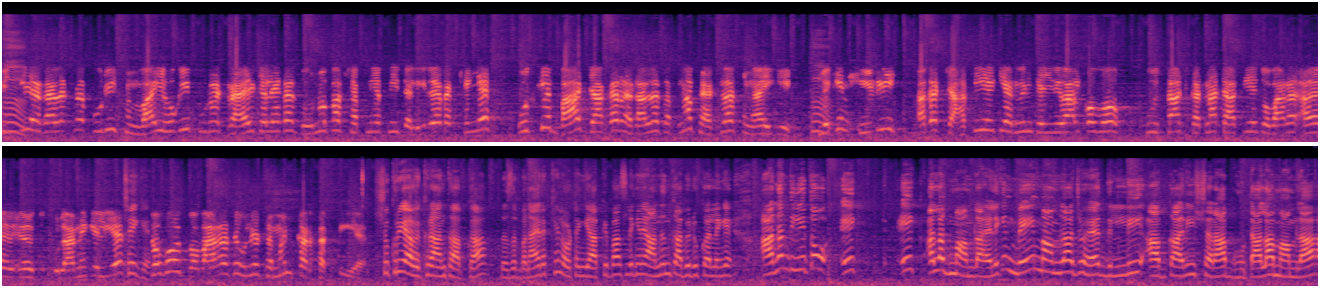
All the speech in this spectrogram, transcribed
पिछली अदालत में पूरी सुनवाई होगी पूरा ट्रायल चलेगा। दोनों पक्ष अपनी अपनी दलीलें रखेंगे। उसके बाद जाकर अदालत अपना फैसला सुनाएगी। लेकिन ईडी अगर चाहती है कि अरविंद केजरीवाल को वो पूछताछ करना चाहती है दोबारा बुलाने के लिए तो वो दोबारा से उन्हें समन कर सकती है। शुक्रिया विक्रांत आपका। नज़र बनाए रखें। लौटेंगे आपके पास, लेकिन आनंद का भी रुक कर लेंगे। आनंद, ये तो एक एक अलग मामला है, लेकिन मेन मामला जो है, दिल्ली आबकारी शराब घोटाला मामला,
